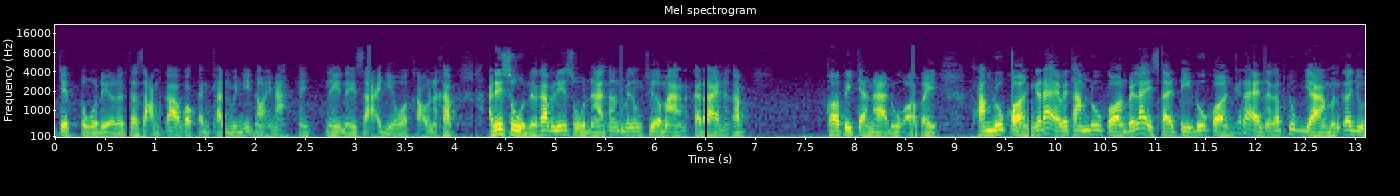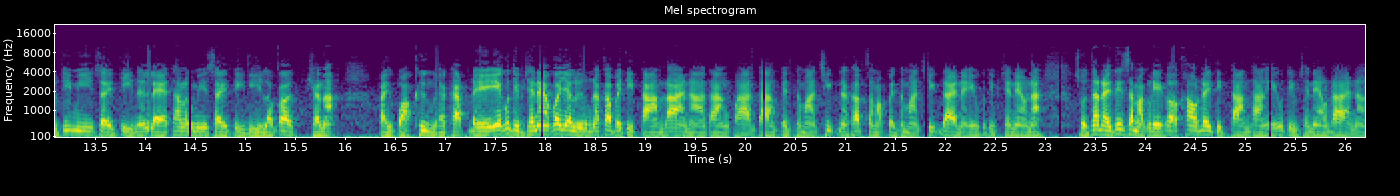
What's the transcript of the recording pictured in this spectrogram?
37 ตัวเดียวแล้วแต่39 ก็กันกันไว้นิดหน่อยนะในในในสายเดียวกับเขานะครับ อันนี้สูตรนะครับ อันนี้สูตรนะท่านไม่ต้องเชื่อมากนะก็ได้นะครับ ก็พิจารณาดูเอาไป ทำดูก่อนก็ได้ไปทำดูก่อนไปไล่สถิติดูก่อนก็ได้นะครับ ทุกอย่างมันก็อยู่ที่มีสถิตินั่นแหละ ถ้าเรามีสถิติดีเราก็ชนะไปกว่าครึ่งนะครับใน e x e c u t i v e Channel ก็อย่าลืมนะครับไปติดตามได้นะทางผ่านทางเป็นสมาชิกนะครับสมัครเป็นสมาชิกได้ใน e x e c u t i v e Channel นะส่วนท่านใดที่สมัครเรียนก็เข้าได้ติดตามทาง e x e c u t i v e Channel ได้นะ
